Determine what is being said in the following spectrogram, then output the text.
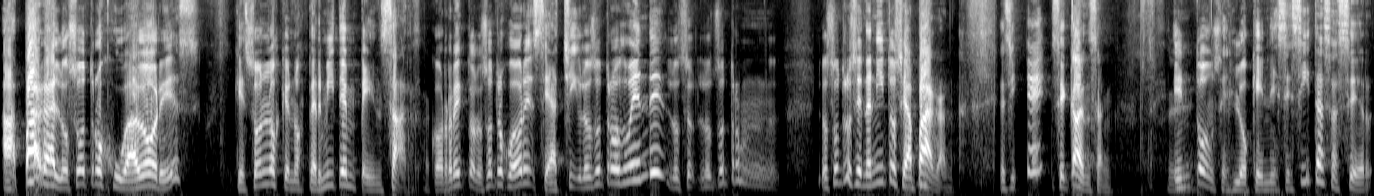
apaga a los otros jugadores que son los que nos permiten pensar, ¿correcto? Los otros jugadores se achican, los otros duendes, los, los otros, los otros enanitos se apagan. Es decir, eh, se cansan. Sí. Entonces, lo que necesitas hacer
